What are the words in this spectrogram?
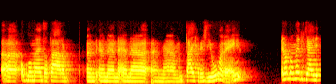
uh, op het moment dat daar een, een, een, een, een, een, een tijger is die honger heeft? En op het moment dat jij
